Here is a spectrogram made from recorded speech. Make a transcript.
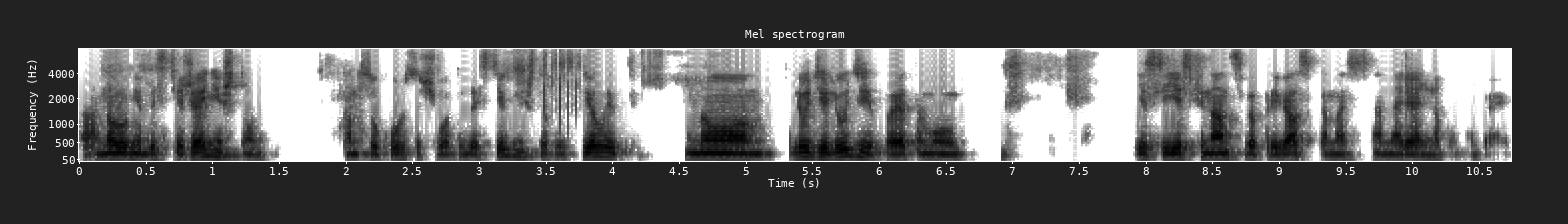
а, на уровне достижений, что он к концу курса чего-то достигнет, что-то сделает. Но люди люди, поэтому если есть финансовая привязка, она, она реально помогает.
